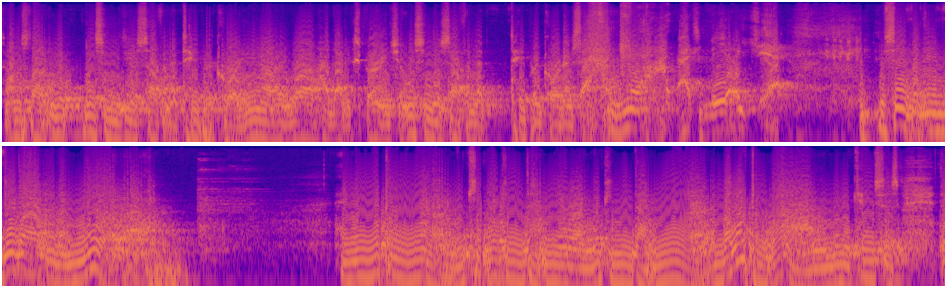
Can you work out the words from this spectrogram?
it's almost like listening to yourself in a tape recorder. You know, we all had that experience. You listen to yourself in the tape recorder and say, ah, that's me, oh shit. You see, but you do that with a mirror, and you look in the mirror, and you keep looking at that mirror and looking at that mirror, and then after a while, in many cases, the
